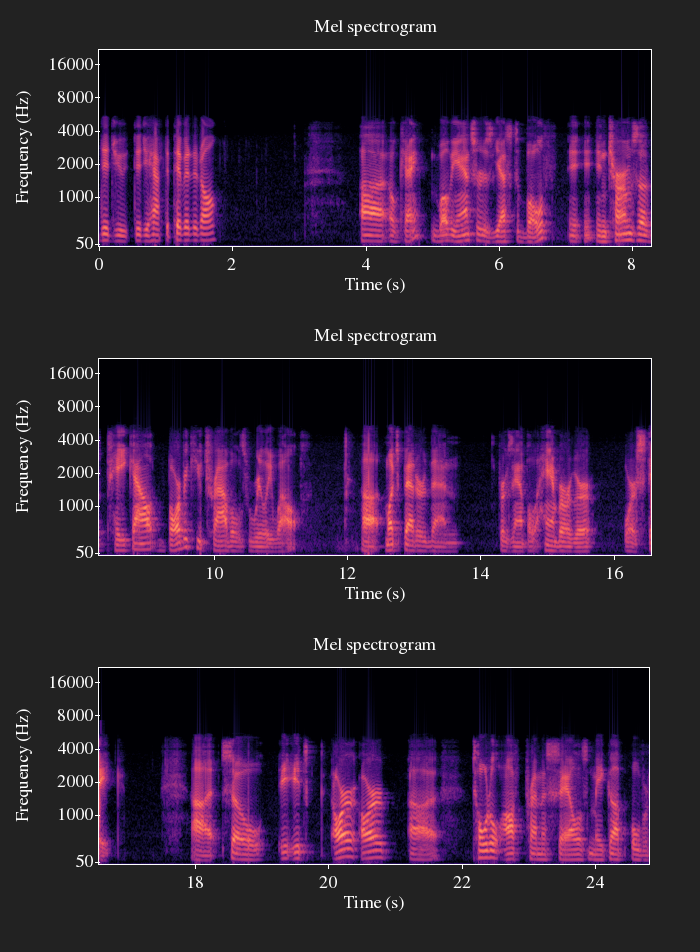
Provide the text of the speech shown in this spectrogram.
did you did you have to pivot at all? Uh, okay. Well, the answer is yes to both in terms of takeout, barbecue travels really well, uh, much better than, for example, a hamburger or a steak. Uh, so it's our uh, total off-premise sales make up over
